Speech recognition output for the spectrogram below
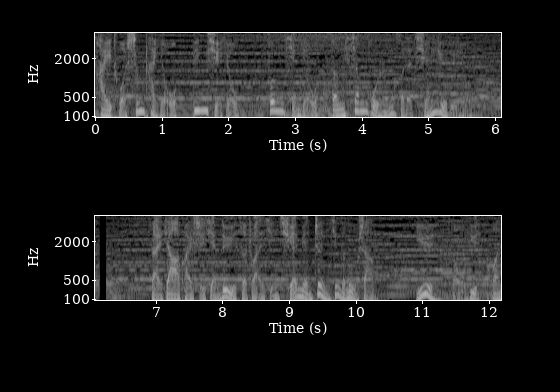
开拓生态油、冰雪油、风情油等相互融合的全域旅游，在加快实现绿色转型、全面振兴的路上，越走越宽。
